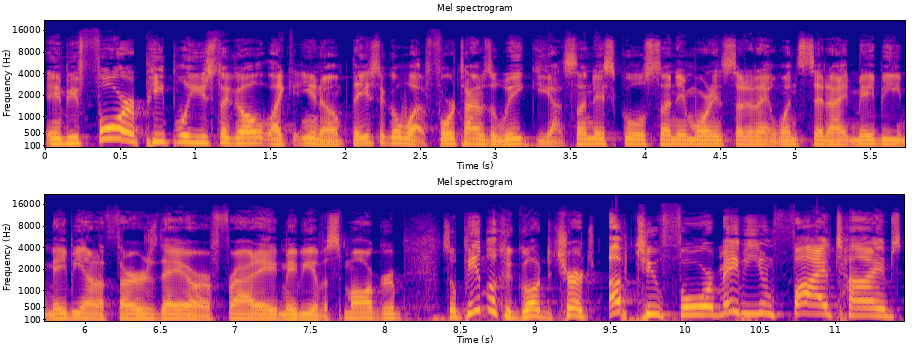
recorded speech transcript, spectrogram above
And before, people used to go like you know they used to go what four times a week. You got Sunday school, Sunday morning, Sunday night, Wednesday night, maybe maybe on a Thursday or a Friday. Maybe you have a small group, so people could go to church up to four, maybe even five times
